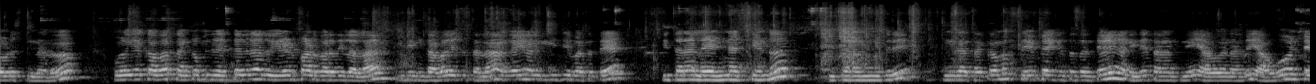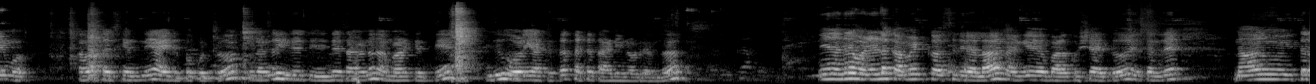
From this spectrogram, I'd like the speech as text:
ನೋಡಿಸ್ತೀನಿ ನಾನು. ಹೋಳಿಗೆ ಕವರ್ ತನ್ಕೊಂಬಿದ್ರೆ ಯಾಕಂದ್ರೆ ಅದು ಎರಡು ಪಾಡು ಬರೋದಿಲ್ಲಲ್ಲ? ಇದು ಹಿಂಗೆ ಡಬಲ್ ಇರ್ತದಲ್ಲ ಹಂಗಾಗಿ ನನಗೆ ಈಜಿ ಬರ್ತದೆ ಈ ಥರ ಎಲ್ಲ ಎಣ್ಣೆ ಹಚ್ಕೊಂಡು ಈ ಥರ ಮುಗಿದ್ರಿ. ಹಿಂಗೆ ತಗೊಂಬಕ್ ಸೇಫ್ಟಿ ಆಗಿರ್ತದೆ ಅಂತೇಳಿ ನಾನು ಇದೇ ತಗೊಂತೀನಿ. ಯಾವಾಗನಾದ್ರು ಯಾವಾಗೋ ಒಂದು ಟೈಮು ಕವರ್ ತರ್ಸ್ಕೊಂತೀನಿ. ಐದು ರೂಪಾಯಿ ಕೊಟ್ಟು ಇಲ್ಲಾಂದ್ರೆ ಇದೇ ಇದೇ ತಗೊಂಡು ನಾನು ಮಾಡ್ಕೊಂತೀನಿ. ಇದು ಹೋಳಿಗೆ ಹಾಕಕ್ಕೆ ತಟ್ಟೆ ತಾಡಿ ನೋಡ್ರಿ ಒಂದು ಏನಂದರೆ ಒಳ್ಳೊಳ್ಳೆ ಕಮೆಂಟ್ ಕಳ್ಸಿದಿರಲ್ಲ ನನಗೆ ಭಾಳ ಖುಷಿ ಆಯ್ತು. ಯಾಕಂದ್ರೆ ನಾನು ಈ ಥರ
